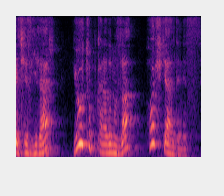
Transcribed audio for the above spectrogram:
ve Çizgiler YouTube kanalımıza hoş geldiniz.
